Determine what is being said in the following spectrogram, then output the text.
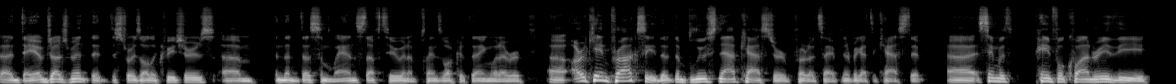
uh, Day of Judgment that destroys all the creatures, um, and then does some land stuff too, and a Planeswalker thing, whatever. Uh, Arcane Proxy, the, the blue Snapcaster prototype, never got to cast it. Uh, same with Painful Quandary, the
